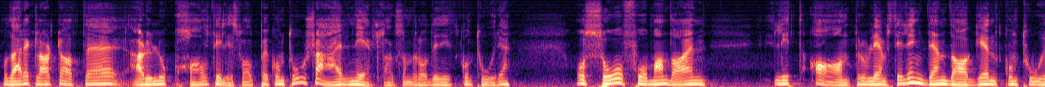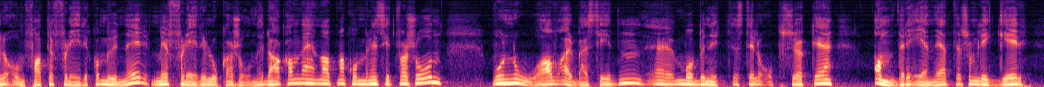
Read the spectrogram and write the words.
Og da Er det klart at uh, er du lokal tillitsvalgt på et kontor, så er nedslagsområdet ditt kontoret. Og så får man da en litt annen problemstilling den dagen kontoret omfatter flere kommuner med flere lokasjoner. Da kan det hende at man kommer i en situasjon hvor noe av arbeidstiden eh, må benyttes til å oppsøke andre enheter som ligger eh,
